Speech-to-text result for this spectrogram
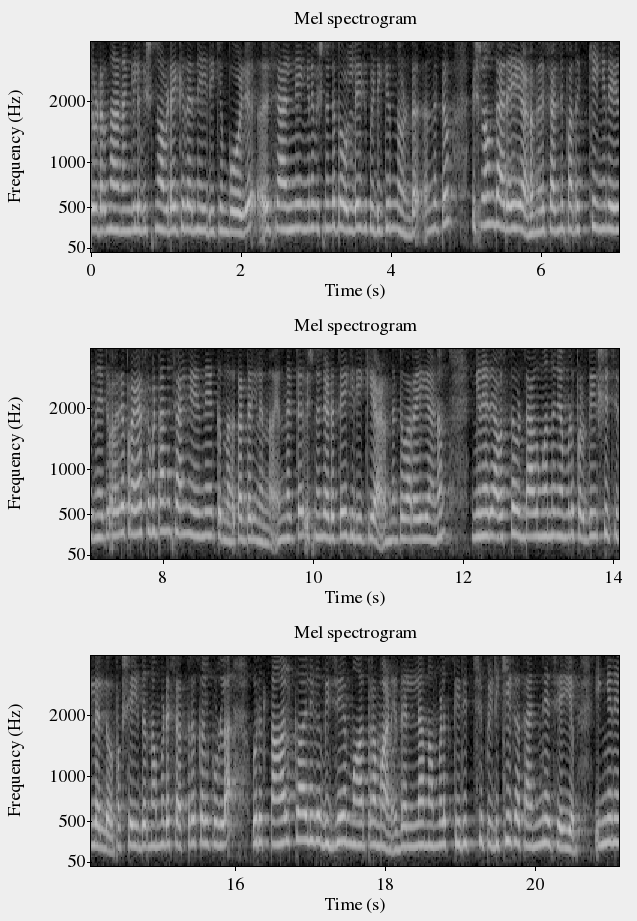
തുടർന്നാണെങ്കിൽ വിഷ്ണു അവിടേക്ക് തന്നെ ഇരിക്കുമ്പോൾ ശാലിനി ഇങ്ങനെ വിഷ്ണുവിന്റെ തോളിലേക്ക് പിടിക്കുന്നുണ്ട്. എന്നിട്ടും വിഷ്ണുവും കരയുകയാണ്. എന്നിട്ട് ശാലിനി പതുക്കെ ഇങ്ങനെ എഴുന്നേറ്റ് വളരെ പ്രയാസപ്പെട്ടാണ് ശാലിനി എഴുന്നേക്കുന്നത് കട്ടിൽ നിന്ന്. എന്നിട്ട് വിഷ്ണുവിന്റെ അടുത്തേക്ക് ഇരിക്കുകയാണ്. എന്നിട്ട് പറയുകയാണ് ഇങ്ങനെ ഒരു അവസ്ഥ ഉണ്ടാകുമെന്ന് നമ്മൾ പ്രതീക്ഷിച്ചില്ലല്ലോ. പക്ഷേ ഇത് നമ്മുടെ ശത്രുക്കൾക്കുള്ള ഒരു താൽക്കാലിക വിജയം മാത്രമാണ്. ഇതെല്ലാം നമ്മൾ തിരിച്ചു പിടിക്കുക തന്നെ ചെയ്യും. ഇങ്ങനെ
